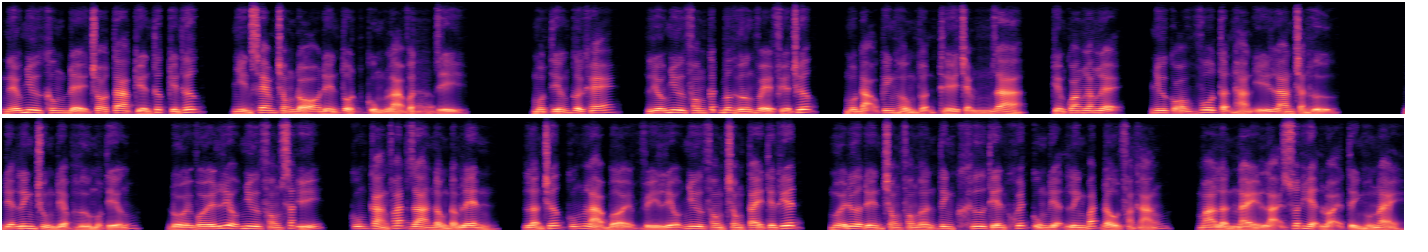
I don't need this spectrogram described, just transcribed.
nếu như không để cho ta kiến thức kiến thức, nhìn xem trong đó đến tột cùng là vật gì. Một tiếng cười khẽ liệu như phong cất bước hướng về phía trước, một đạo kinh hồng thuận thế chém ra, kiếm quang lăng lệ, như có vô tận hàn ý lan tràn hử. Điện linh trùng điệp hừ một tiếng, đối với liệu như phong sắc ý, cũng càng phát ra nồng đập lên, lần trước cũng là bởi vì liệu như phong trong tay tiên khiết, mới đưa đến trong phong ấn tinh khư thiên khuyết cung điện linh bắt đầu phản kháng, mà lần này lại xuất hiện loại tình huống này.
